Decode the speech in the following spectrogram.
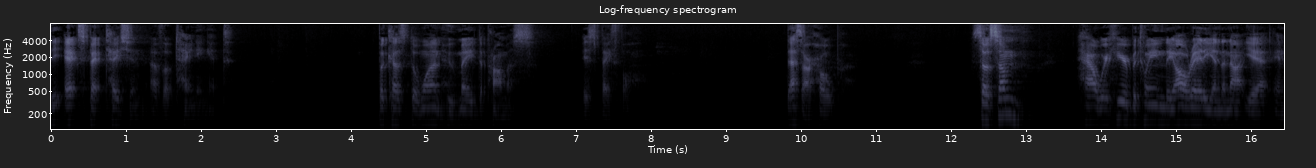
the expectation of obtaining it. Because the one who made the promise is faithful. That's our hope. So somehow we're here between the already and the not yet, and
